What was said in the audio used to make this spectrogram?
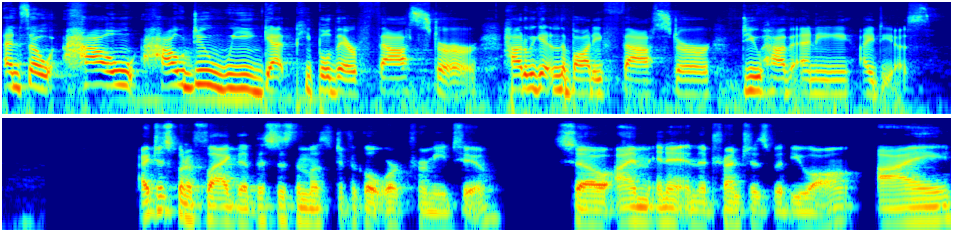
And so how how do we get people there faster? How do we get in the body faster? Do you have any ideas? I just want to flag that this is the most difficult work for me too. So I'm in it in the trenches with you all. I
